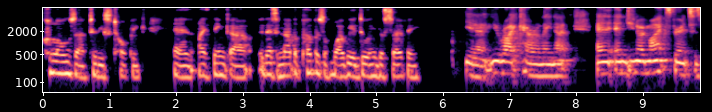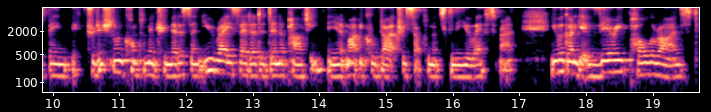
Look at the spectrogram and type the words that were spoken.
closer to this topic. And I think uh, there's another purpose of why we're doing the survey. Yeah, you're right, Carolina. And, and you know, my experience has been traditional and complementary medicine. You raise that at a dinner party, and you know, it might be called dietary supplements in the US, right? You are going to get very polarized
